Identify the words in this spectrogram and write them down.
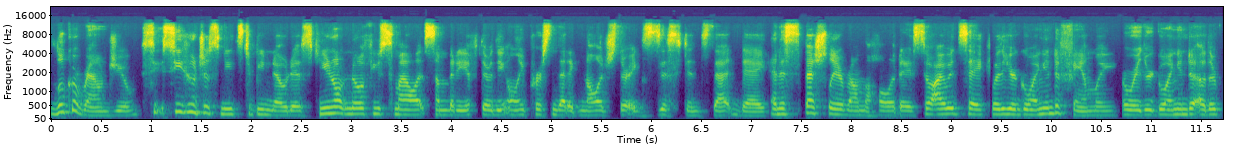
look around you, see, see who just needs to be noticed. You don't know if you smile at somebody if they're the only person that acknowledged their existence that day, and especially around the holidays. So I would say whether you're going into family or whether you're going into other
